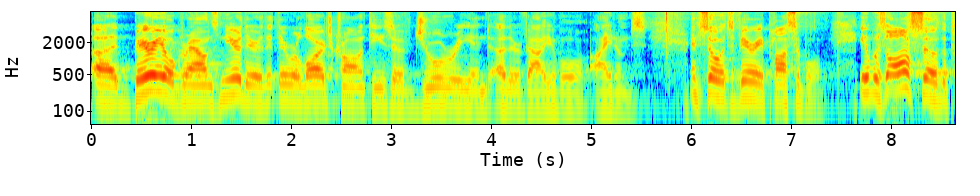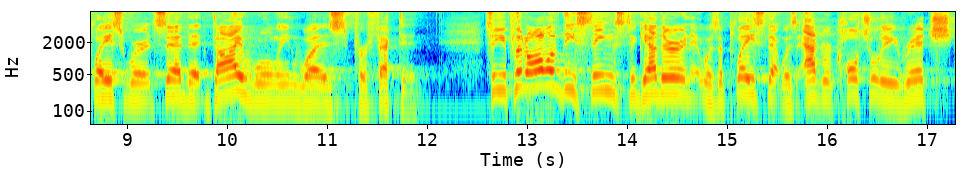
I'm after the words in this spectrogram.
uh, burial grounds near there that there were large quantities of jewelry and other valuable items. And so it's very possible. It was also the place where it said that dye wooling was perfected. So you put all of these things together, and it was a place that was agriculturally rich.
